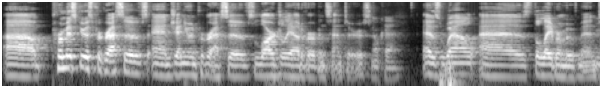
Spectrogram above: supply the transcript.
uh, promiscuous progressives and genuine progressives, largely out of urban centers, Okay. as well as the labor movement,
